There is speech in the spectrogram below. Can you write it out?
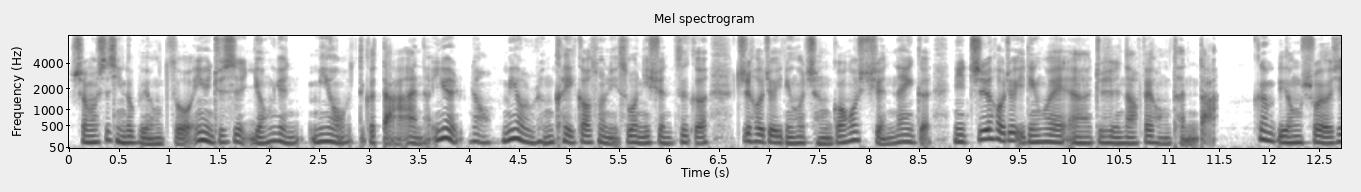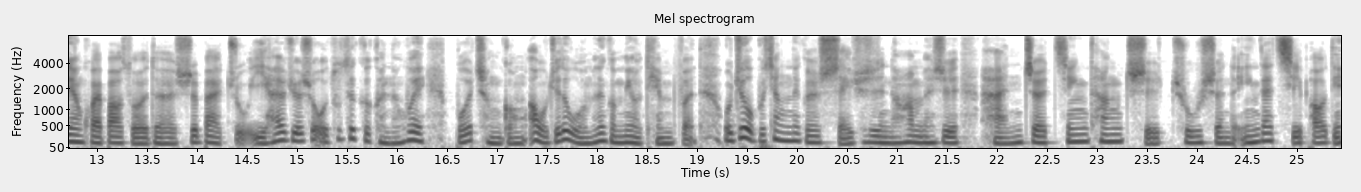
什么事情都不用做，因为就是永远没有这个答案的，因为让没有人可以告诉你说，你选这个之后就一定会成功，或选那个你之后就一定会呃，就是那飞黄腾达。更不用说，有些人怀抱所谓的失败主义，还有觉得说我做这个可能会不会成功啊？我觉得我们那个没有天分，我觉得我不像那个谁，就是然后他们是含着金汤匙出生的，赢在起跑点，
